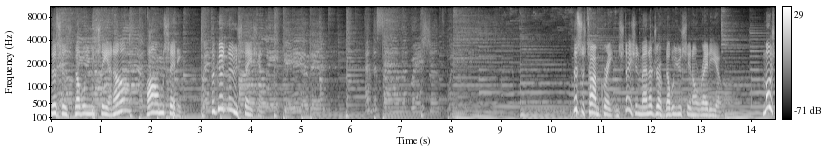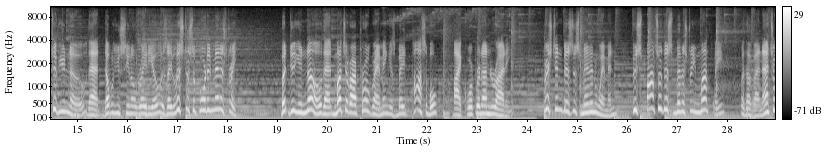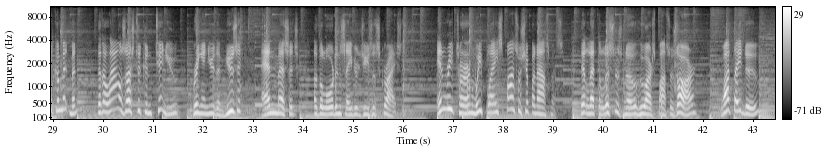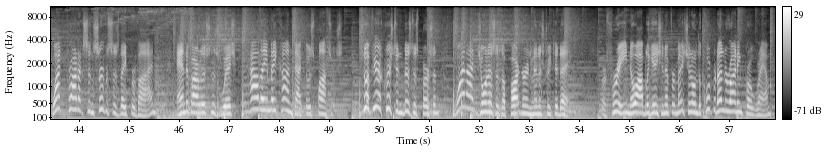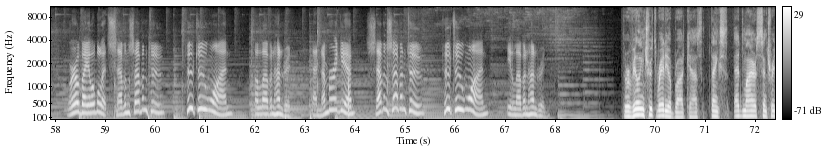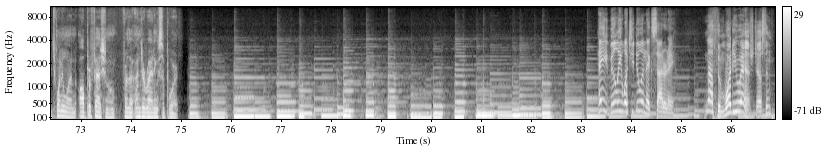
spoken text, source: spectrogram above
This is WCNO, Palm City, the good news station. This is Tom Creighton, station manager of WCNO Radio. Most of you know that WCNO Radio is a listener supported ministry. But do you know that much of our programming is made possible by corporate underwriting? Christian businessmen and women who sponsor this ministry monthly with a financial commitment that allows us to continue bringing you the music and message of the Lord and Savior Jesus Christ. In return, we play sponsorship announcements that let the listeners know who our sponsors are, what they do, what products and services they provide, and if our listeners wish, how they may contact those sponsors. So if you're a Christian business person, why not join us as a partner in ministry today? For free, no obligation information on the corporate underwriting program, we're available at 772 221 1100. That number again, 772 221 1100. The Revealing Truth radio broadcast thanks Ed Meyer Century 21 All Professional for their underwriting support. Hey, Billy, what you doing next Saturday? Nothing. Why do you ask, Justin?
